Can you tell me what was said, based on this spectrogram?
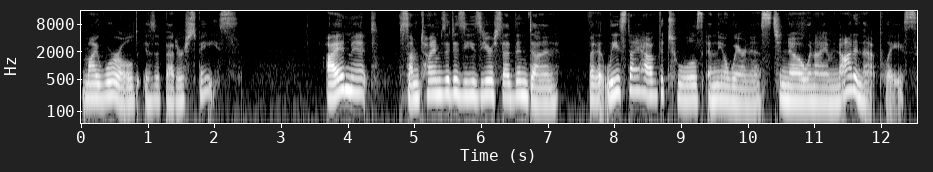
my world is a better space. I admit sometimes it is easier said than done, but at least I have the tools and the awareness to know when I am not in that place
